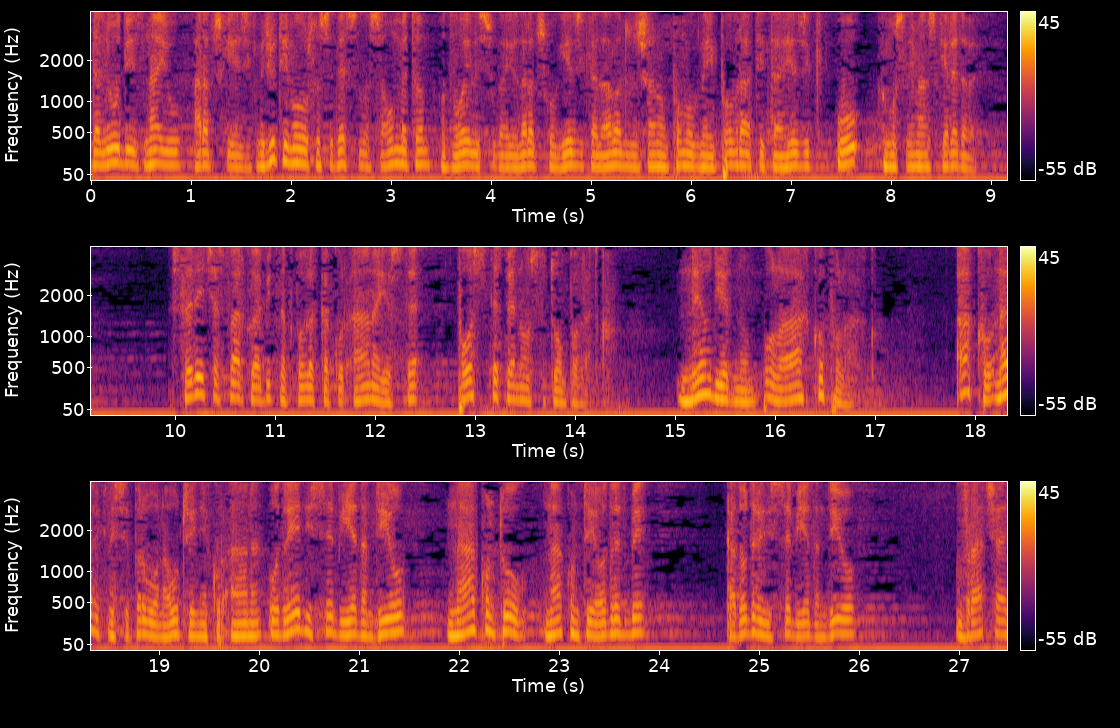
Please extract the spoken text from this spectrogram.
da ljudi znaju arapski jezik. Međutim, ovo što se desilo sa umetom, odvojili su ga i od arapskog jezika da Allah Đelšanom pomogne i povrati taj jezik u muslimanske redove. Sljedeća stvar koja je bitna povratka Kur'ana jeste postepenost u tom povratku ne odjednom, polako, polako. Ako navikne se prvo na učenje Kur'ana, odredi sebi jedan dio, nakon tog, nakon te odredbe, kad odredi sebi jedan dio, vraćaj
